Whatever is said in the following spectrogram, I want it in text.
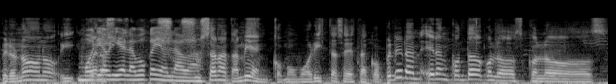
pero no, no. Y, Moria abría la boca y hablaba. Susana también, como humorista, se destacó. Pero eran, eran contados con los. con los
